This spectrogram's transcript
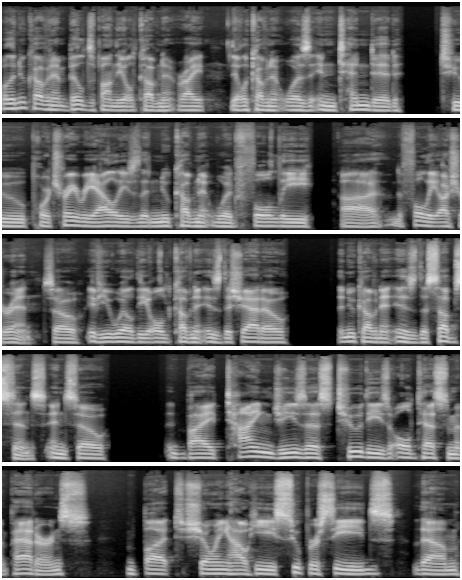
Well, the new covenant builds upon the old covenant, right? The old covenant was intended to portray realities that the new covenant would fully uh, fully usher in. So, if you will, the old covenant is the shadow, the new covenant is the substance. And so, by tying Jesus to these Old Testament patterns, but showing how he supersedes them,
